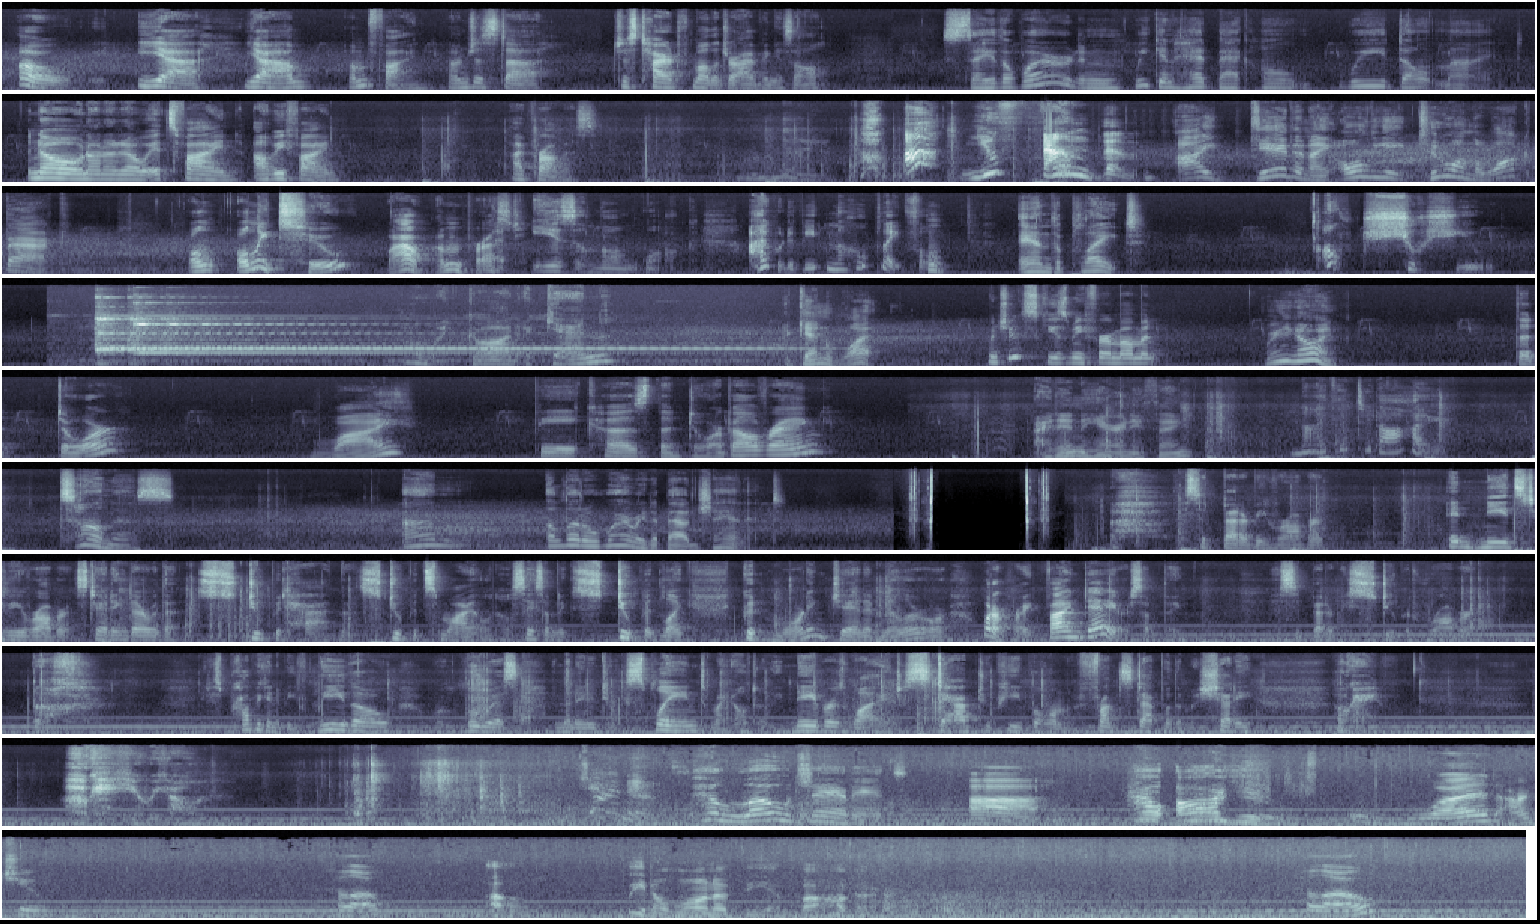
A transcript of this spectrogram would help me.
Oh, yeah. Yeah, I'm I'm fine. I'm just uh just tired from all the driving is all. Say the word and we can head back home. We don't mind. No, no, no, no. It's fine. I'll be fine. I promise. ah! You found them! I did, and I only ate two on the walk back. On- only two? Wow, I'm impressed. That is a long walk. I would have eaten the whole plateful. And the plate. Oh, shush you. God, again? Again, what? Would you excuse me for a moment? Where are you going? The door? Why? Because the doorbell rang? I didn't hear anything. Neither did I. Thomas. I'm a little worried about Janet. This had better be Robert. It needs to be Robert standing there with that stupid hat and that stupid smile, and he'll say something stupid like, Good morning, Janet Miller, or What a right fine day, or something. This had better be stupid Robert. Ugh. It is probably going to be Lee, though, or Louis, and then I need to explain to my elderly neighbors why I just stabbed two people on the front step with a machete. Okay. Okay, here we go. Janet! Hello, Janet. Uh, How are you? What? Aren't you. Hello? Oh, we don't want to be a bother. Hello?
